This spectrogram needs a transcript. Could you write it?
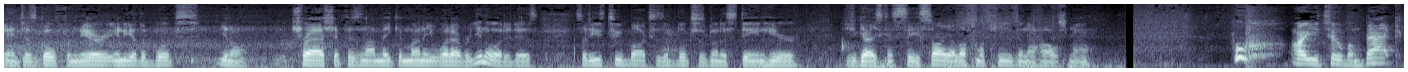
and just go from there. Any other books, you know, trash if it's not making money, whatever. You know what it is. So these two boxes of books is gonna stay in here, as you guys can see. Sorry, I left my keys in the house, man. Whew. All right, YouTube, I'm back.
